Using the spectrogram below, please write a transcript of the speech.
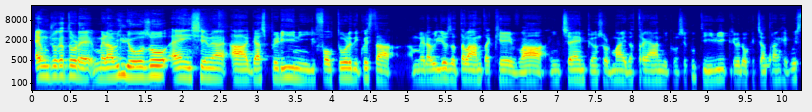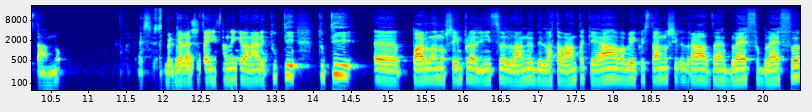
È un giocatore meraviglioso, è insieme a Gasperini il fautore di questa meravigliosa Atalanta che va in Champions ormai da tre anni consecutivi, credo che ci andrà anche quest'anno perché adesso sta iniziando a ingranare, tutti, tutti eh, parlano sempre all'inizio dell'anno dell'Atalanta che ah vabbè quest'anno si vedrà blef blef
